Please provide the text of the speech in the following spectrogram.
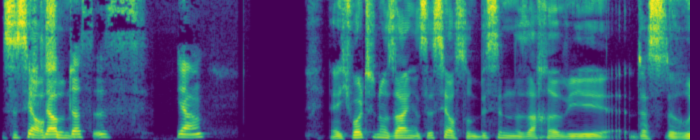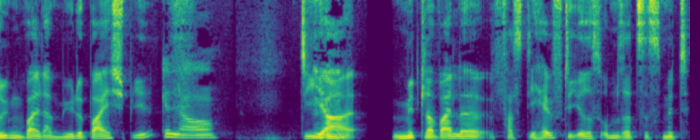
Es ist ja Ich auch glaube, so. das ist, ja. Ja, ich wollte nur sagen, es ist ja auch so ein bisschen eine Sache wie das Rügenwalder Mühle-Beispiel, Genau. die Mhm. ja mittlerweile fast die Hälfte ihres Umsatzes mit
